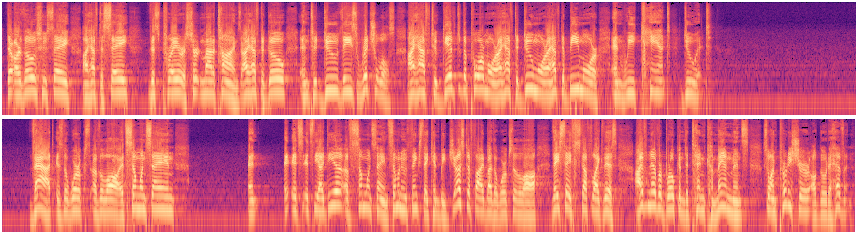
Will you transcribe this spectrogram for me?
there are those who say, I have to say this prayer a certain amount of times. I have to go and to do these rituals. I have to give to the poor more. I have to do more. I have to be more. And we can't do it. That is the works of the law. It's someone saying, and it's, it's the idea of someone saying, someone who thinks they can be justified by the works of the law, they say stuff like this I've never broken the Ten Commandments, so I'm pretty sure I'll go to heaven.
